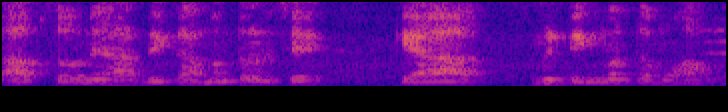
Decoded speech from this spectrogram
તો આપ સૌને હાર્દિક આમંત્રણ છે કે આ મિટિંગમાં તમે આવો.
